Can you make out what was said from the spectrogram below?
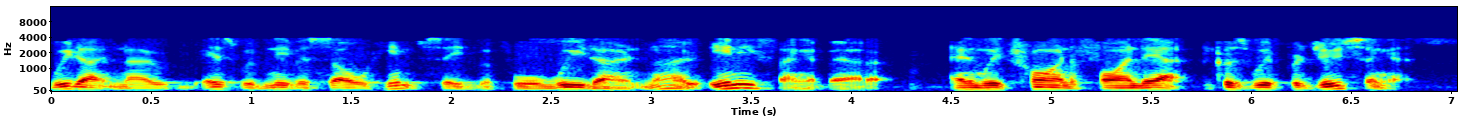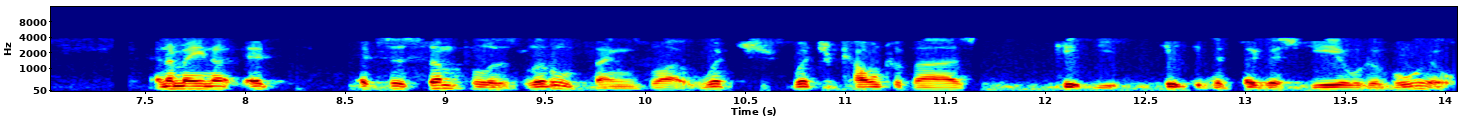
we don't know, as we've never sold hemp seed before, we don't know anything about it. And we're trying to find out because we're producing it. And I mean, it, it's as simple as little things like which, which cultivars get you, get you the biggest yield of oil.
